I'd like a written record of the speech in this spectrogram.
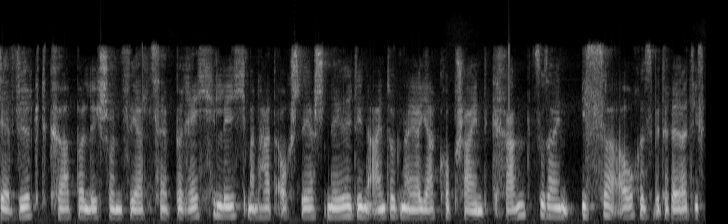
der wirkt körperlich schon sehr zerbrechlich. Man hat auch sehr schnell den Eindruck, naja, Jakob scheint krank zu sein. Ist er auch. Es wird relativ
